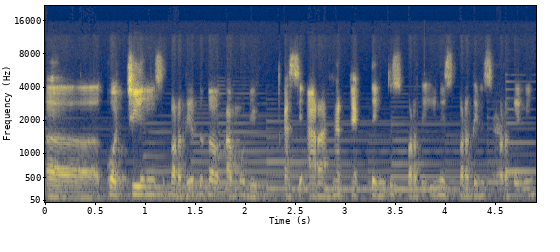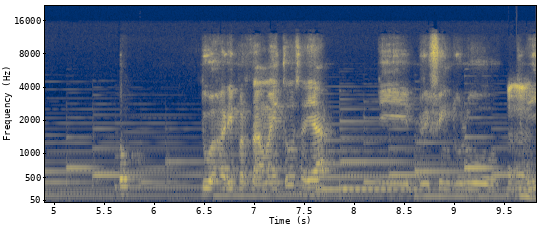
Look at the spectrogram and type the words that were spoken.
uh, coaching seperti itu atau kamu dikasih arahan acting itu seperti ini, seperti ini, seperti ini? Dua hari pertama itu saya di briefing dulu. Mm-hmm. Jadi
